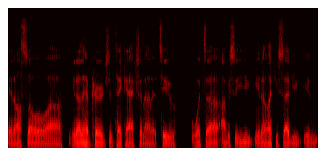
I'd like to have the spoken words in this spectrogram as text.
and also uh you know they have courage to take action on it too. What uh obviously you you know like you said you in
